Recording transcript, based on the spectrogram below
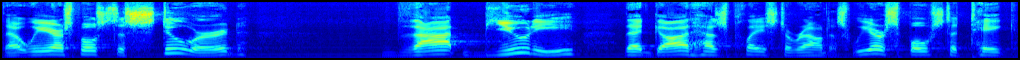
that we are supposed to steward that beauty that God has placed around us. We are supposed to take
